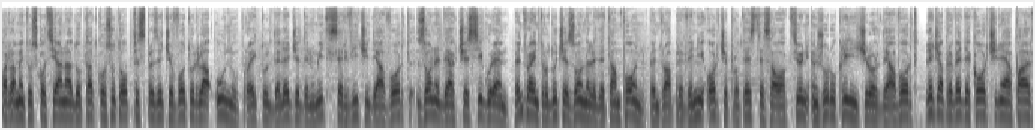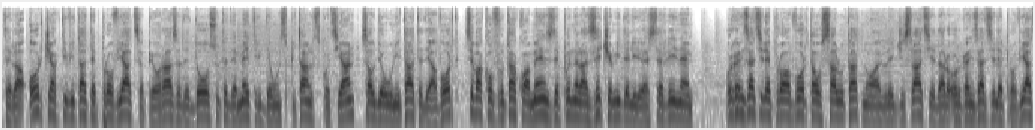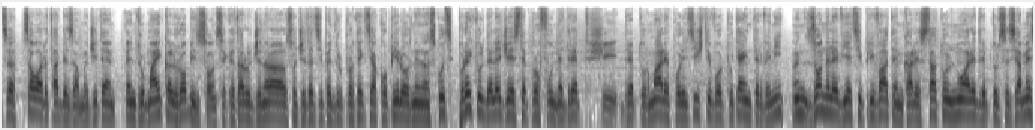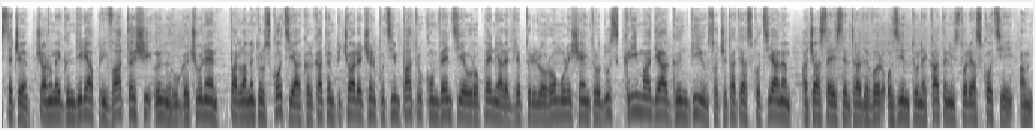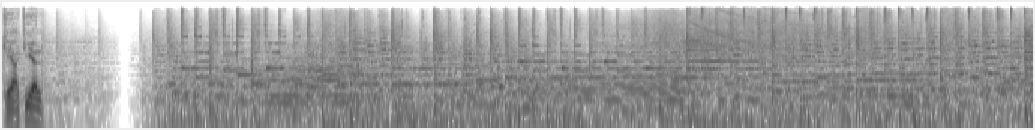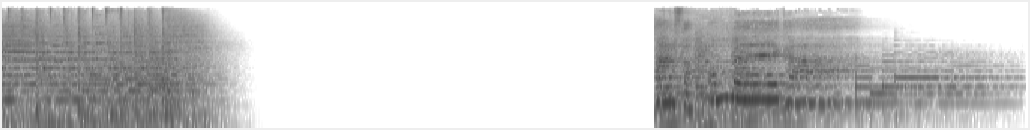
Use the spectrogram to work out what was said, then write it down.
Parlamentul scoțian a adoptat cu 118 voturi la 1 proiectul de lege denumit Servicii de avort, zone de acces sigure, pentru a introduce zonele de tampon, pentru a preveni orice proteste sau acțiuni în jurul clinicilor de avort. Legea prevede că oricine ia parte la orice activitate pro-viață pe o rază de 200 de metri de un spital scoțian sau de o unitate de avort se va confrunta cu amenzi de până la 10.000 de lire sterline. Organizațiile pro-avort au salutat noua legislație, dar organizațiile pro-viață s-au arătat dezamăgite. Pentru Michael Robinson, secretarul general al Societății pentru Protecția Copiilor Nenăscuți, proiectul de lege este profund nedrept și, drept urmare, polițiștii vor putea interveni în zonele vieții private în care statul nu are dreptul să se amestece, și anume gândirea privată și în rugăciune. Parlamentul Scoției a călcat în picioare cel puțin patru convenții europene ale drepturilor omului și a introdus crima de a gândi în societatea scoțiană. Aceasta este într-adevăr o zi întunecată în istoria Scoției, a încheiat el.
